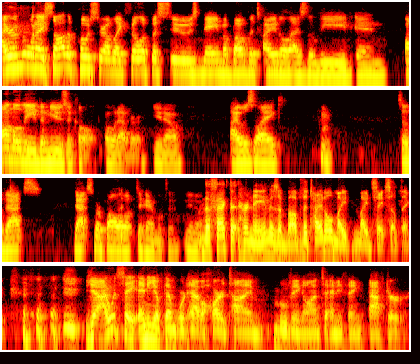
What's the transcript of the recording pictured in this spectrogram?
I remember when I saw the poster of like Phillipa Soo's name above the title as the lead in Amelie the musical or whatever. You know, I was like. So that's that's her follow up to Hamilton. You know. The fact that her name is above the title might might say something. Yeah, I would say any of them would have a hard time moving on to anything after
